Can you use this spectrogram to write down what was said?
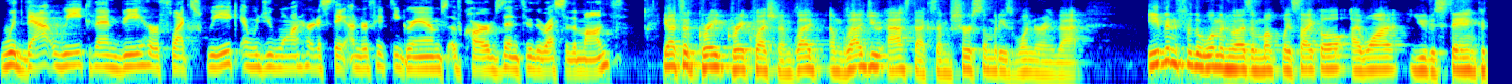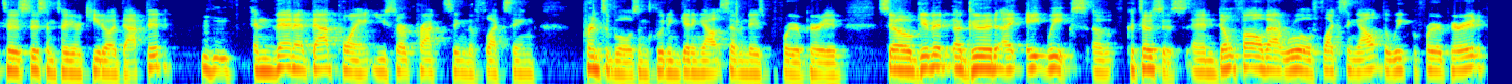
Would that week then be her flex week? And would you want her to stay under 50 grams of carbs then through the rest of the month? Yeah, it's a great, great question. I'm glad I'm glad you asked that because I'm sure somebody's wondering that even for the woman who has a monthly cycle, I want you to stay in ketosis until you're keto adapted. Mm-hmm. And then at that point, you start practicing the flexing principles, including getting out seven days before your period. So give it a good uh, eight weeks of ketosis and don't follow that rule of flexing out the week before your period.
